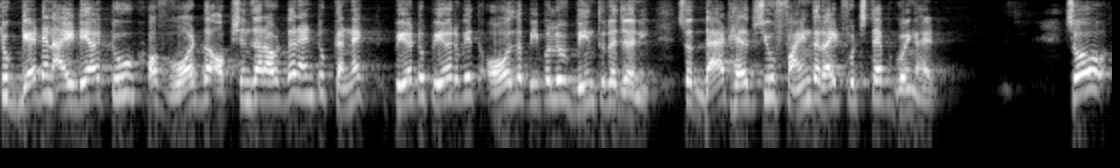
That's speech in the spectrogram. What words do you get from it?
to get an idea too of what the options are out there and to connect peer to peer with all the people who've been through the journey. So that helps you find the right footstep going ahead. So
